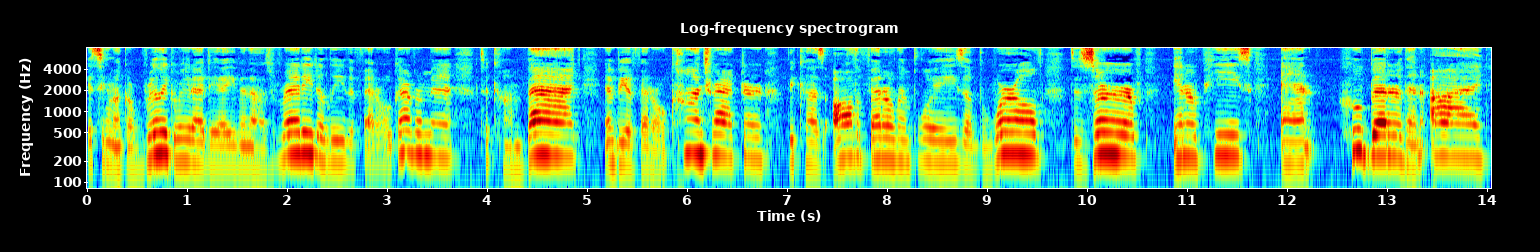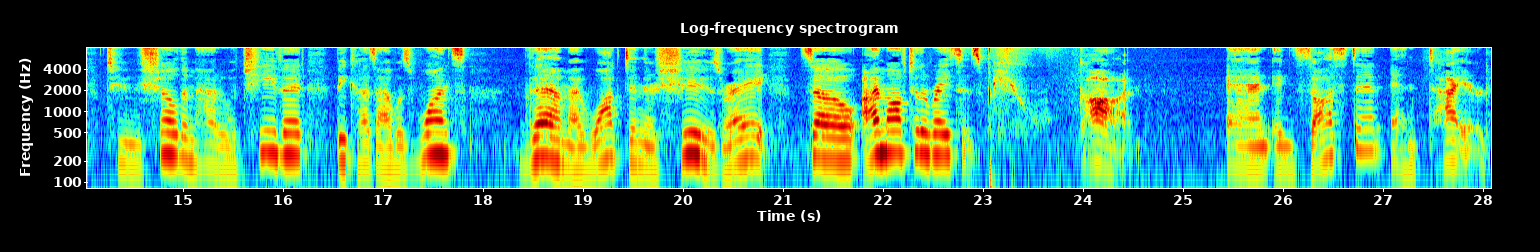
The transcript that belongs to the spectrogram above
it seemed like a really great idea even though I was ready to leave the federal government to come back and be a federal contractor because all the federal employees of the world deserve inner peace. And who better than I to show them how to achieve it because I was once them. I walked in their shoes, right? So I'm off to the races. Pew, God. And exhausted and tired,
